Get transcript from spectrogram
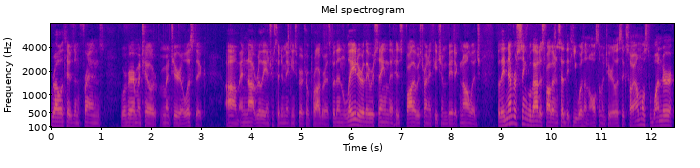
relatives and friends were very material, materialistic. Um, and not really interested in making spiritual progress. But then later they were saying that his father was trying to teach him Vedic knowledge. But they never singled out his father and said that he wasn't also materialistic. So I almost wonder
